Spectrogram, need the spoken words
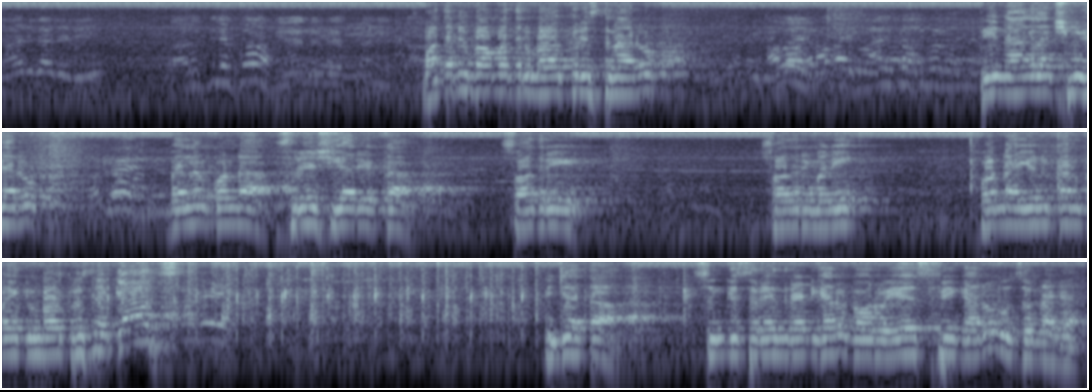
కాదు కాదు అది. మొదటి బహుమతిని బహుకరిస్తున్నారు పి నాగలక్ష్మి గారు బెల్లంకొండ సురేష్ గారి యొక్క సోదరి సోదరిమణి హోండా యూనికాన్ బైక్ను బహుకరిస్తున్నారు క్లాస్ విజేత సుంకి సురేంద్ర రెడ్డి గారు గౌరవ ఏఎస్పి గారు హుజూర్నగర్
